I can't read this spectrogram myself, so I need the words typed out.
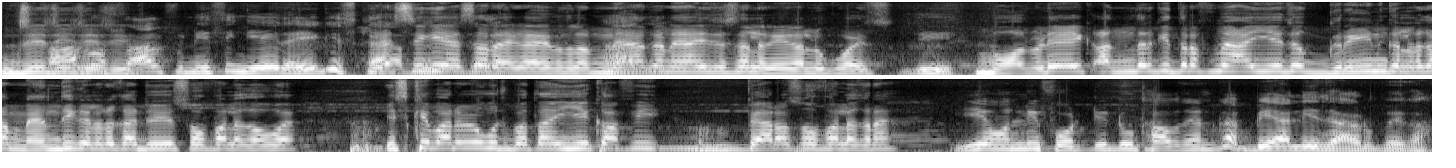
जी जी जी जी। साल फिनिशिंग यही रहेगी इसकी ऐसे जो की ऐसा रहेगा मतलब नया हाँ का नया जैसा लगेगा लुक वाइज जी। बहुत बढ़िया एक अंदर की तरफ़ में आई है जो ग्रीन कलर का मेहंदी कलर का जो ये सोफा लगा हुआ है। इसके बारे में कुछ बताएँ ये काफ़ी प्यारा सोफा लग रहा है। ये ओनली फोर्टी टू थाउज़ेंड का बयालीस हज़ार रुपए का।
